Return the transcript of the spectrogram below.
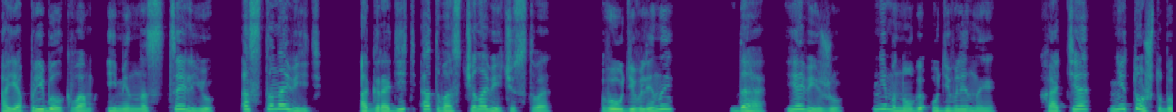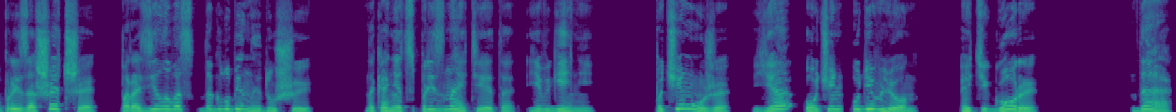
а я прибыл к вам именно с целью остановить, оградить от вас человечество. Вы удивлены? Да, я вижу, немного удивлены. Хотя не то чтобы произошедшее поразило вас до глубины души. Наконец, признайте это, Евгений. Почему же? Я очень удивлен. Эти горы... Да,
